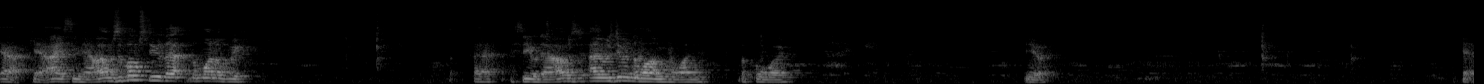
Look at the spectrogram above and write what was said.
Yeah, okay, I see now. I was supposed to do that, the one over here. Uh, I see what now. I was I was doing the wrong one before. Yeah. Okay,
